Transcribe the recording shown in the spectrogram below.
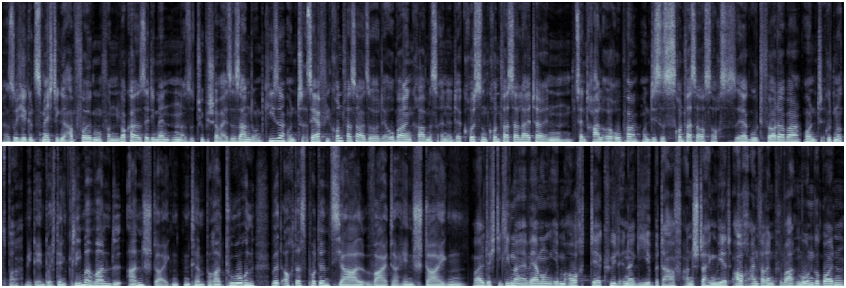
Also hier gibt es mächtige Abfolgen von Lockersedimenten, also typischerweise Sand und Kiese. Und und sehr viel Grundwasser. Also der Oberrheingraben ist eine der größten Grundwasserleiter in Zentraleuropa und dieses Grundwasser ist auch sehr gut förderbar und gut nutzbar. Mit den durch den Klimawandel ansteigenden Temperaturen wird auch das Potenzial weiterhin steigen. Weil durch die Klimaerwärmung eben auch der Kühlenergiebedarf ansteigen wird. Auch einfach in privaten Wohngebäuden.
